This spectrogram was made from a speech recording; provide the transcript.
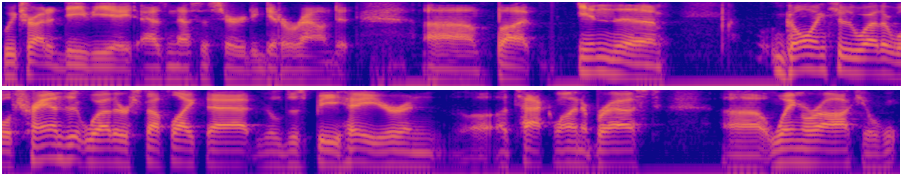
we try to deviate as necessary to get around it. Uh, but in the going through the weather, we'll transit weather, stuff like that. It'll just be, hey, you're in a tack line abreast, uh, wing rock, you'll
